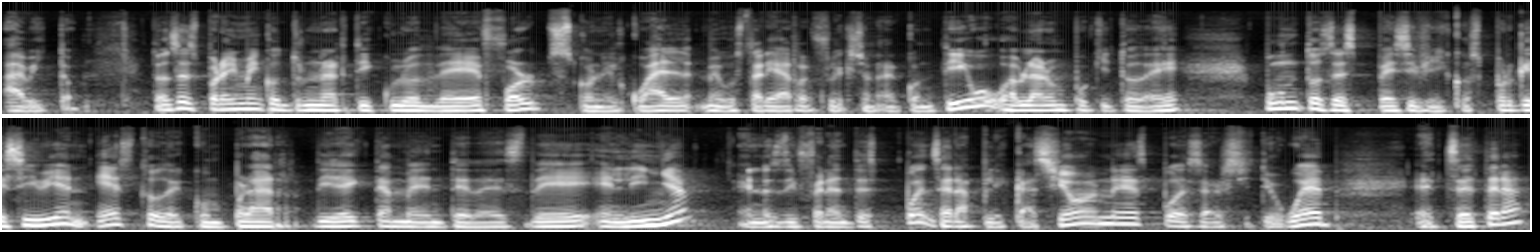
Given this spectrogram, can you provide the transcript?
hábito. Entonces por ahí me encontré un artículo de Forbes con el cual me gustaría reflexionar contigo o hablar un poquito de puntos específicos, porque si bien esto de comprar directamente desde en línea, en las diferentes, pueden ser aplicaciones, puede ser sitio web, etcétera,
